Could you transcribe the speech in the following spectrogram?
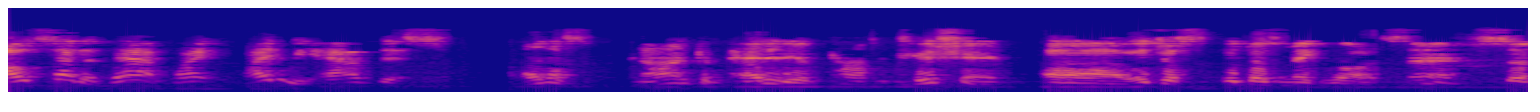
outside of that, why why do we have this almost non-competitive competition, uh, it just it doesn't make a lot of sense. So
